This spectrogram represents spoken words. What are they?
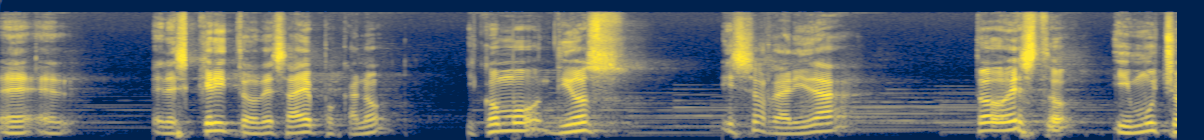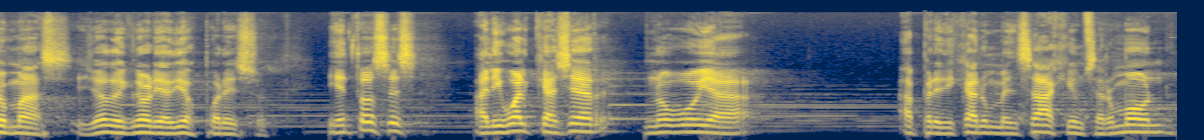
eh, el, el escrito de esa época, ¿no? Y cómo Dios hizo realidad todo esto y mucho más. Y yo doy gloria a Dios por eso. Y entonces, al igual que ayer, no voy a, predicar un mensaje, un sermón,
